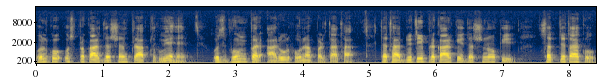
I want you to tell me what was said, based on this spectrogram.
उनको उस प्रकार दर्शन प्राप्त हुए हैं। उस भूमि पर आरूढ़ होना पड़ता था तथा द्वितीय प्रकार के दर्शनों की सत्यता को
